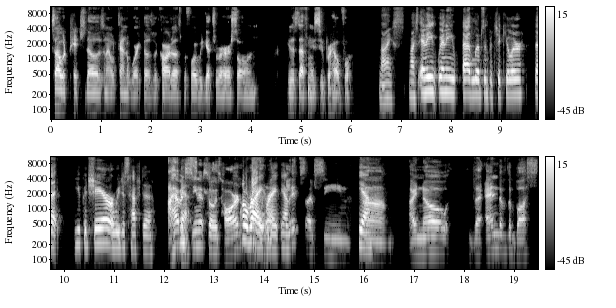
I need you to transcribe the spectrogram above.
So I would pitch those, and I would kind of work those with Carlos before we get to rehearsal, and he was definitely super helpful. nice, nice. Any any ad libs in particular that you could share, or we just have to? I haven't Yes. seen it, so it's hard. Oh, right, right, yeah. Clips I've seen. Yeah. Um, I know the end of the bus,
